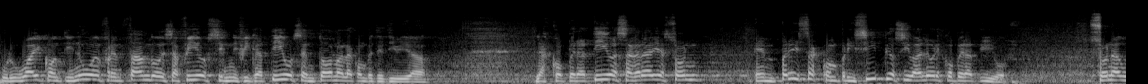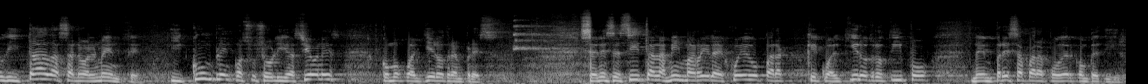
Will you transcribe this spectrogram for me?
Uruguay continúa enfrentando desafíos significativos en torno a la competitividad. Las cooperativas agrarias son empresas con principios y valores cooperativos. Son auditadas anualmente y cumplen con sus obligaciones como cualquier otra empresa. Se necesitan las mismas reglas de juego para que cualquier otro tipo de empresa para poder competir.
